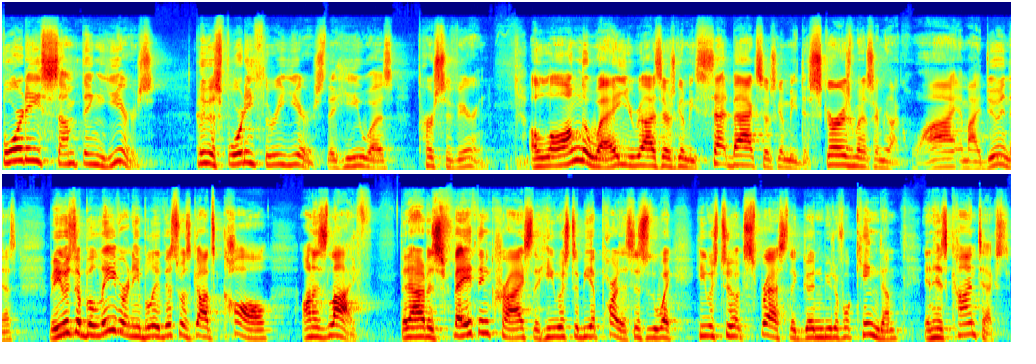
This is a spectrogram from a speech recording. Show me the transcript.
40 something years. I believe it was 43 years that he was persevering. Along the way, you realize there's going to be setbacks, there's going to be discouragement. It's going to be like, why am I doing this? But he was a believer and he believed this was God's call on his life. That out of his faith in Christ, that he was to be a part of this. This is the way he was to express the good and beautiful kingdom in his context.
